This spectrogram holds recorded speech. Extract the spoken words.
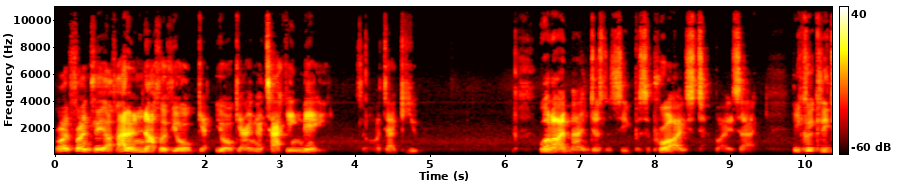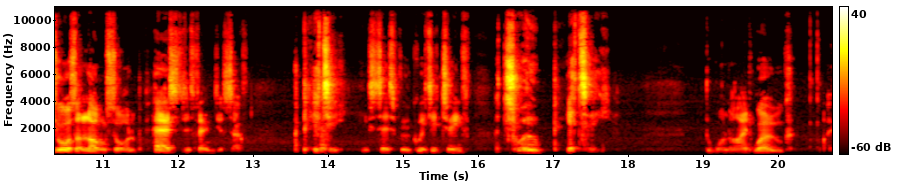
quite frankly, I've had enough of your your gang attacking me, so I'll attack you. One-eyed man doesn't seem surprised by his act. He quickly draws a long sword and prepares to defend himself. A pity, he says through gritted teeth. A true pity. The one-eyed rogue. I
